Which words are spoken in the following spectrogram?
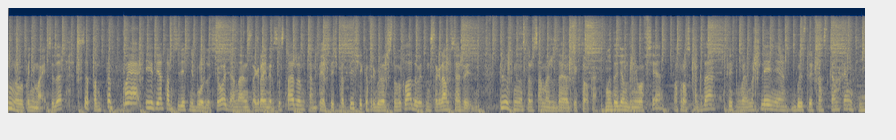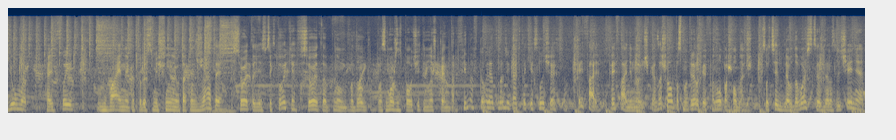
Ну, вы понимаете, да? Сидят там ТП, и я там сидеть не буду. Сегодня она инстаграмер со стажем, там 5000 подписчиков, регулярно что выкладывает, Инстаграм вся жизнь. Плюс-минус то же самое ожидаю от ТикТока. Мы дойдем до него все. Вопрос когда, клиповое мышление, быстрый fast -контент, юмор, кайфы, вайны, которые смещены вот так вот сжаты. Все это есть в ТикТоке, все это, ну, возможность получить немножко эндорфинов, говорят вроде как в таких случаях. Кайфа, кайфа немножечко. Зашел, посмотрел, кайфанул, пошел дальше. Соцсеть для удовольствия, для развлечения,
